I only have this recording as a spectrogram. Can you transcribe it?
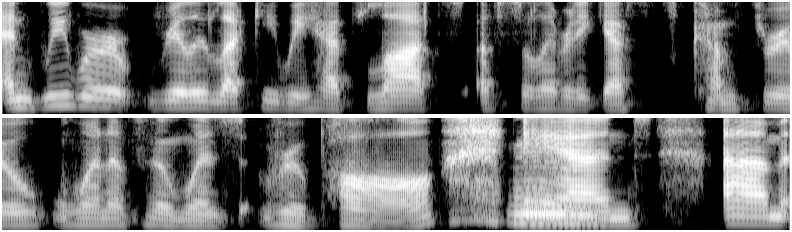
and we were really lucky. We had lots of celebrity guests come through. One of whom was RuPaul, Mm. and um,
